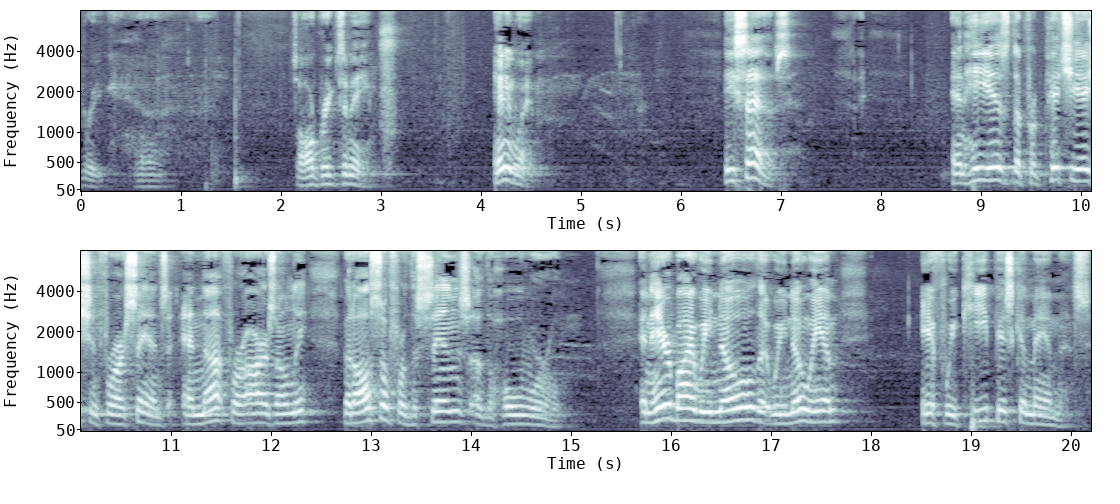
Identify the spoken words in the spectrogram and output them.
Greek. Uh, it's all Greek to me. Anyway, he says, and he is the propitiation for our sins, and not for ours only, but also for the sins of the whole world. And hereby we know that we know him if we keep his commandments.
